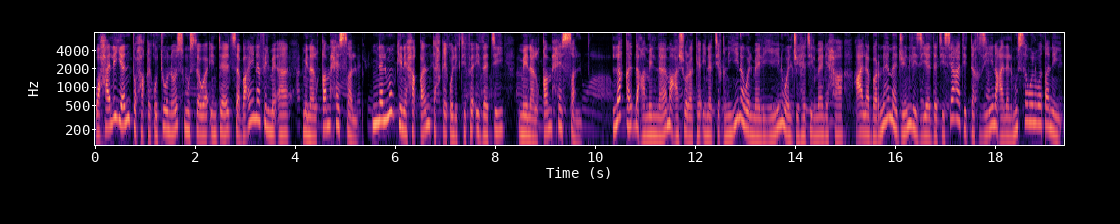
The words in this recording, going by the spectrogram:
وحاليا تحقق تونس مستوى إنتاج 70% من القمح الصلب. من الممكن حقا تحقيق الاكتفاء الذاتي من القمح الصلب. لقد عملنا مع شركائنا التقنيين والماليين والجهات المانحة على برنامج لزيادة سعة التخزين على المستوى الوطني.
